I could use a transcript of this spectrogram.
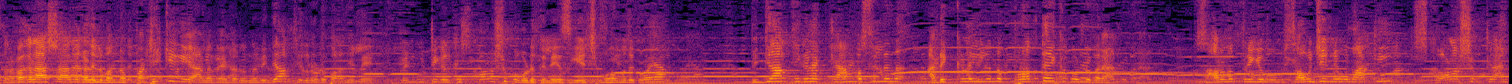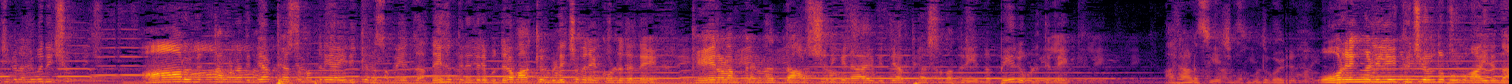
സർവകലാശാലകളിൽ വന്ന് പഠിക്കുകയാണ് വേണ്ടതെന്ന് വിദ്യാർത്ഥികളോട് പറഞ്ഞില്ലേ? പെൺകുട്ടികൾക്ക് സ്കോളർഷിപ്പ് കൊടുത്തില്ലേ? സി എച്ച് മുഹമ്മദ് കോയ വിദ്യാർത്ഥികളെ ക്യാമ്പസിൽ നിന്ന് അടുക്കളയിൽ നിന്ന് പുറത്തേക്ക് കൊണ്ടുവരാൻ സാർവത്രികവും സൗജന്യവുമാക്കി സ്കോളർഷിപ്പ് ഗ്രാന്റുകൾ അനുവദിച്ചു. ആറ് തവണ വിദ്യാഭ്യാസ മന്ത്രിയായിരിക്കുന്ന സമയത്ത് അദ്ദേഹത്തിനെതിരെ മുദ്രാവാക്യം വിളിച്ചവരെ കൊണ്ട് തന്നെ കേരളം കണ്ട ദാർശനികനായ വിദ്യാഭ്യാസ മന്ത്രി എന്ന് പേര് കൊടുത്തില്ലേ? അതാണ് സി എച്ച് മുഹമ്മദ് കോയിൽ ഓരങ്ങളിലേക്ക് ചേർന്നു പോകുമായിരുന്ന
